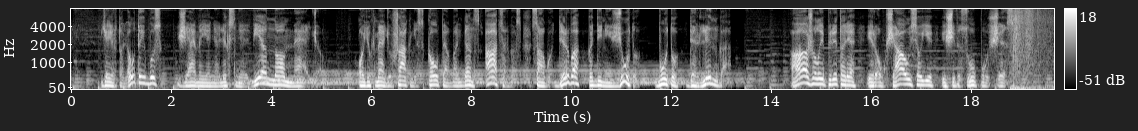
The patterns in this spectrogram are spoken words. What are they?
Jei ir toliau tai bus, žemėje neliks ne vieno medžio. O juk medžių šaknys kaupia vandens atsargas, saugo dirvą, kad ji neišdžiūtų, būtų derlinga. Ažolai pritarė ir aukščiausioji iš visų pušis.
